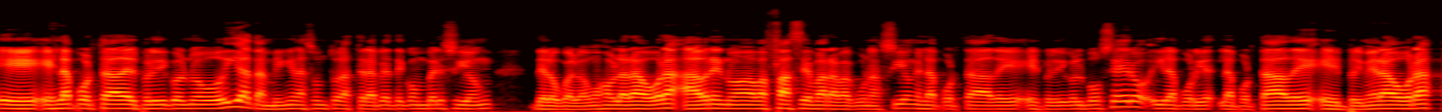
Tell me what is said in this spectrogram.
Eh, es la portada del periódico El Nuevo Día, también el asunto de las terapias de conversión, de lo cual vamos a hablar ahora. Abre nueva fase para vacunación, es la portada del periódico El Vocero y la, la portada de el Primera Hora,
